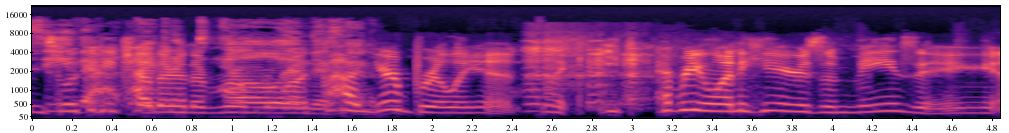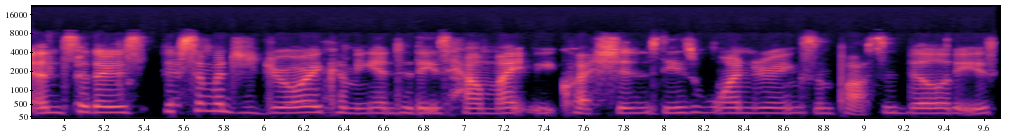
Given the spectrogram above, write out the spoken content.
we look that. at each other in the room we're like wow you're brilliant. Like each, everyone here is amazing. And so there's there's so much joy coming into these how might we questions these wonderings and possibilities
